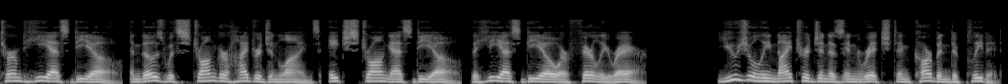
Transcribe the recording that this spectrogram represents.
termed He-SDO, and those with stronger hydrogen lines, H-strong SDO. The He-SDO are fairly rare. Usually nitrogen is enriched and carbon depleted.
